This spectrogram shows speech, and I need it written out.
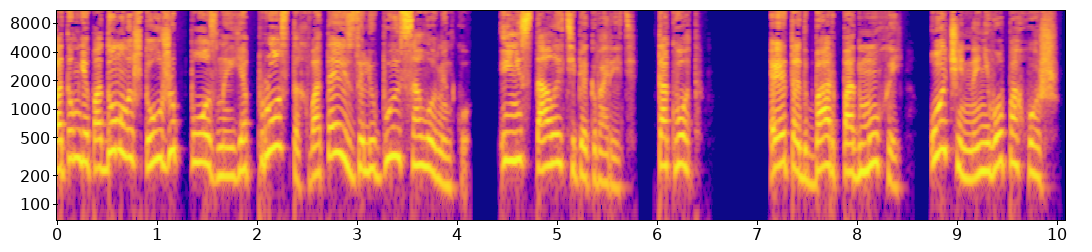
Потом я подумала, что уже поздно, и я просто хватаюсь за любую соломинку и не стала тебе говорить. Так вот, этот бар под мухой очень на него похож.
